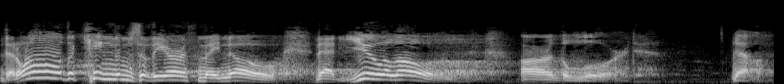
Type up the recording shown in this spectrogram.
that all the kingdoms of the earth may know that you alone are the Lord. Now,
